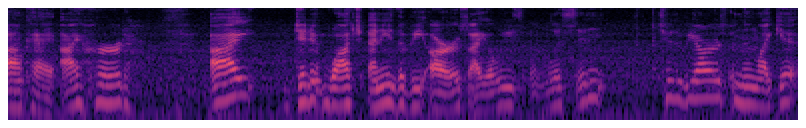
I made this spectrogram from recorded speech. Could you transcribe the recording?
Okay, I heard, I didn't watch any of the VRs. I always listen to the VRs and then like it.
